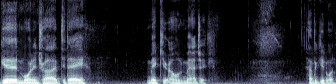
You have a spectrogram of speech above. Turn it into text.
Good morning, tribe. Today, make your own magic. Have a good one.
